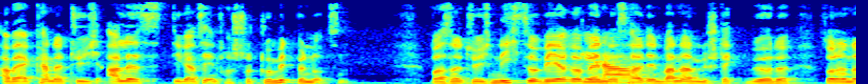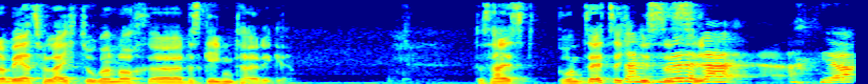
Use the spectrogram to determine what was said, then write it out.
aber er kann natürlich alles, die ganze Infrastruktur mitbenutzen. Was natürlich nicht so wäre, genau. wenn es halt in Wandern gesteckt würde, sondern da wäre es vielleicht sogar noch äh, das Gegenteilige. Das heißt, grundsätzlich Dann ist würde es. Da, ja.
